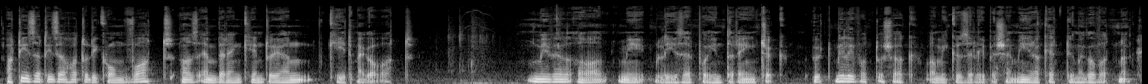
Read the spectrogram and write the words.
A 10 a 16 watt az emberenként olyan 2 megawatt mivel a mi lézerpointereink csak 5 milliwattosak, ami közelébe sem ér a 2 megawattnak,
